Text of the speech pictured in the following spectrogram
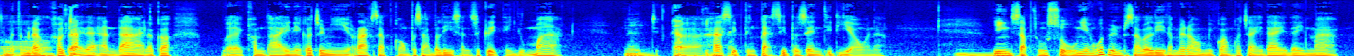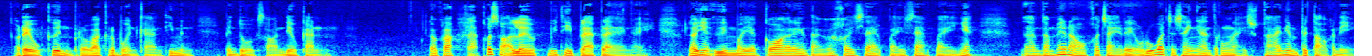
จะมาทำให้เราเข้าใจได้อ่านได้ แล้วก็คำไทยเนี่ยก็จะมีรากศัพท์ของภาษาบาลีสันสกฤตเนี่ยอยู่มากห้าสิบถึงแปดสิบเปอร์เซ็นทีเดียวนะยิ่งศัพท์สูงๆเนี่ยโอ้เป็นภาษาบาลีทำให้เรามีความเข้าใจได้ได้มากเร็วขึ้น เพราะว่ากระบวนการที่มันเป็นตัวอักษรเดียวกัน แล้วก็เขาสอนเลยวิธีแปลแปลยังไง แล้วอย่างอื่นไวยากรณ์อะไรต่างๆก็ค่อยแทรกไปแทรกไปอย่างเงี้ย ทำให้เราเข้าใจเร็วรู้ว่าจะใช้งานตรงไหนสุดท้ายเนี่ยมันไปต่อกันเอง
